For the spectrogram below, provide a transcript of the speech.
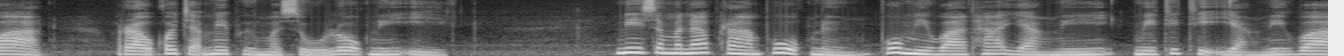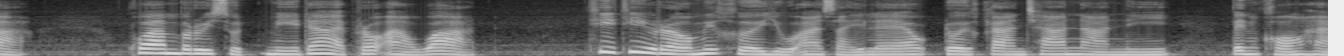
วาสเราก็จะไม่พึงมาสู่โลกนี้อีก มีสมณพราหมณ์พวกหนึ่ง ผู้มีวาทะอย่างนี้มีทิฏฐิอย่างนี้ว่า ความบริสุทธิ์มีได้เพราะอาวาสที่ที่เราไม่เคยอยู่อาศัยแล้ว โดยการช้านานนี้ เป็นของหา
